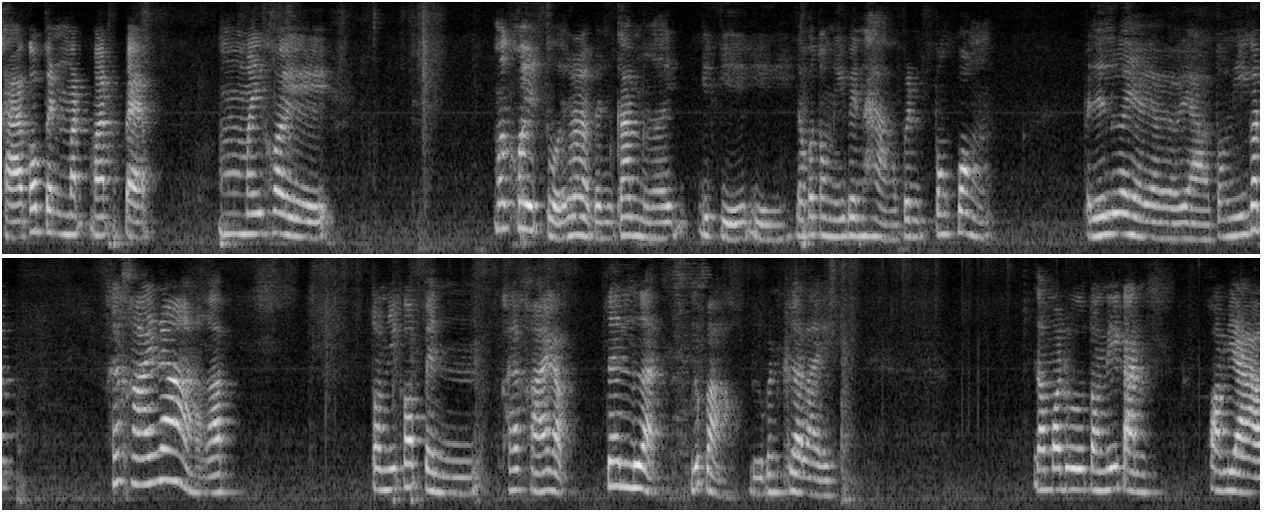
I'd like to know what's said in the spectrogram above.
ขาก็เป็นมัดมัดแบบ ไม่ค่อย ไม่ค่อยสวยเท่าไหร่เป็นกล้ามเนื้อยิกยิกยิกแล้วก็ตรงนี้เป็นหางเป็นป้องๆไปเรื่อยๆยาวๆๆๆตรงนี้ก็คล้ายๆหน้าครับตรงนี้ก็เป็นคล้ายๆกับเส้นเลือดหรือเปล่า หรือมันคืออะไร เรามาดูตรงนี้กัน ความยาว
